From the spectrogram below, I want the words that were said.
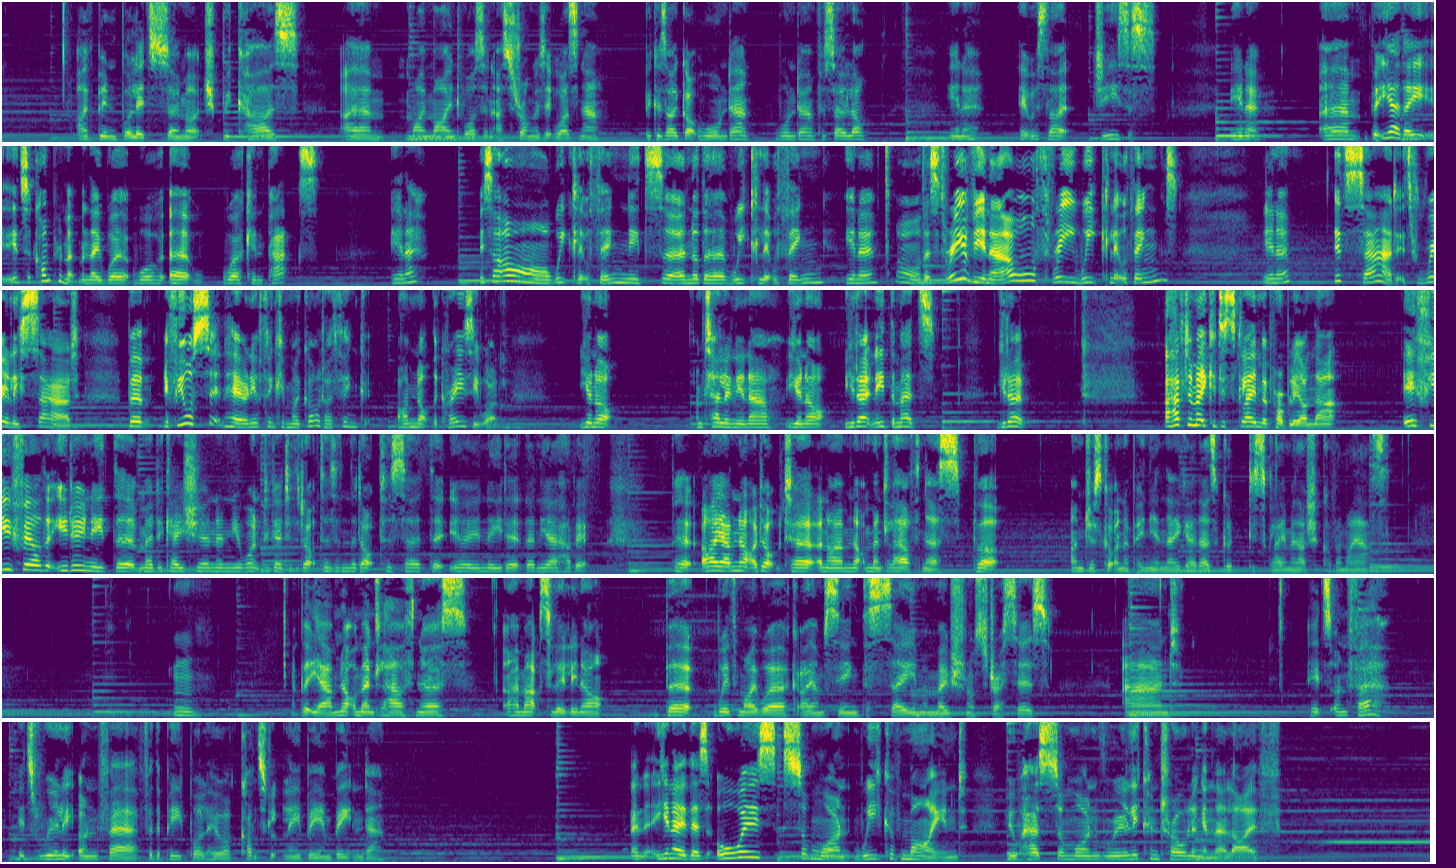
I've been bullied so much because um, my mind wasn't as strong as it was now because I got worn down, worn down for so long. You know, it was like Jesus. You know, um, but yeah, they it's a compliment when they work work, uh, work in packs. You know, it's like, oh, weak little thing needs uh, another weak little thing, you know. Oh, there's three of you now, all three weak little things, you know. It's sad. It's really sad. But if you're sitting here and you're thinking, my God, I think I'm not the crazy one, you're not. I'm telling you now, you're not. You don't need the meds. You don't. I have to make a disclaimer probably on that if you feel that you do need the medication and you want to go to the doctors and the doctor said that you need it, then yeah, have it. But I am not a doctor and I am not a mental health nurse, but I'm just got an opinion. There you go. That's a good disclaimer. That should cover my ass. Mm. But yeah, I'm not a mental health nurse. I'm absolutely not. But with my work, I am seeing the same emotional stresses, and it's unfair. It's really unfair for the people who are constantly being beaten down. And you know, there's always someone weak of mind who has someone really controlling in their life,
